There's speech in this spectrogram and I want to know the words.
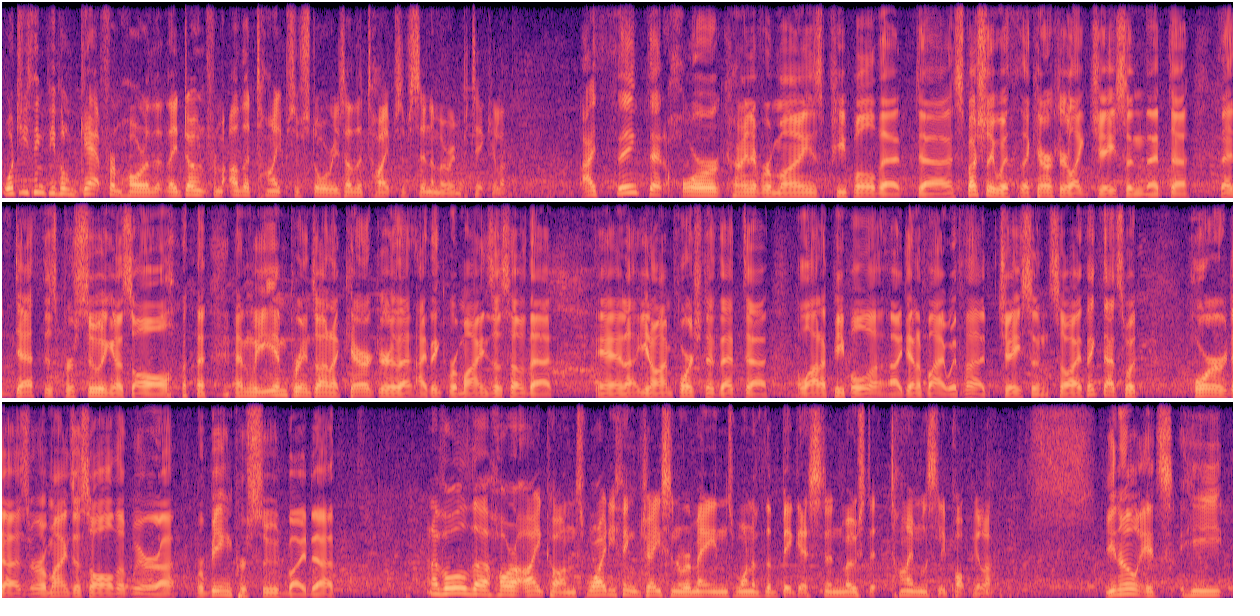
What do you think people get from horror that they don't from other types of stories, other types of cinema in particular? I think that horror kind of reminds people that, uh, especially with a character like Jason, that uh, that death is pursuing us all, and we imprint on a character that I think reminds us of that. And uh, you know, I'm fortunate that uh, a lot of people uh, identify with uh, Jason. So I think that's what horror does. It reminds us all that we're we're being pursued by death. And of all the horror icons, why do you think Jason remains one of the biggest and most timelessly popular? You know, it's he.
